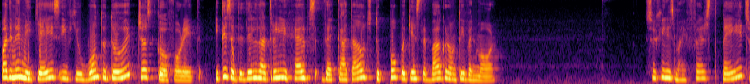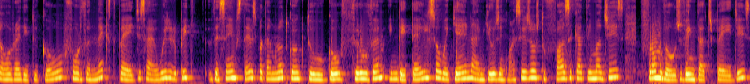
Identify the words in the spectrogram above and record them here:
But in any case, if you want to do it, just go for it. It is a detail that really helps the cutouts to pop against the background even more. So here is my first page all ready to go. For the next pages I will repeat the same steps but I'm not going to go through them in detail. So again I'm using my scissors to fuzzy cut images from those vintage pages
